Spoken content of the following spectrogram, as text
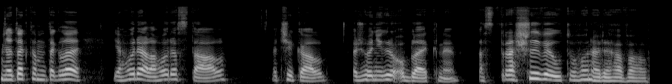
No tak tam takhle jahoda lahoda stál a čekal, až ho někdo oblékne. A strašlivě u toho nadával.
